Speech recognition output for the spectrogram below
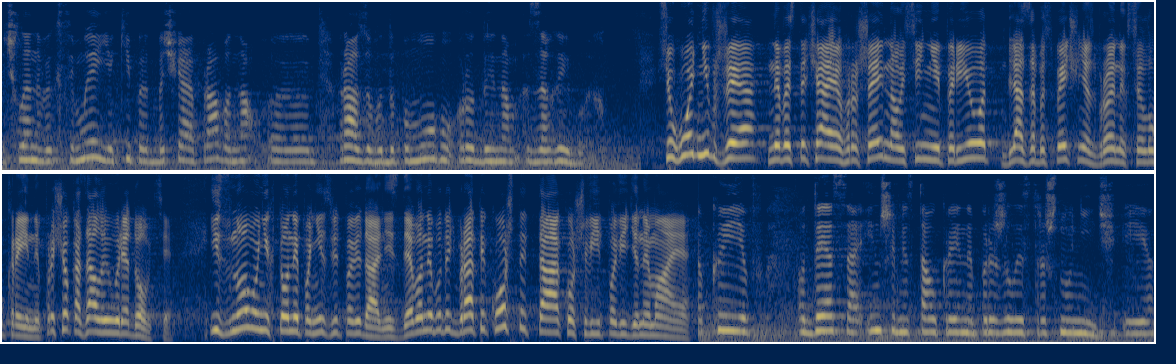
і членів їх сімей, які передбачає право на е, разову допомогу родинам загиблих. Сьогодні вже не вистачає грошей на осінній період для забезпечення Збройних сил України, про що казали і урядовці. І знову ніхто не поніс відповідальність. Де вони будуть брати кошти, також відповіді немає. Київ Одеса, інші міста України пережили страшну ніч, і е,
